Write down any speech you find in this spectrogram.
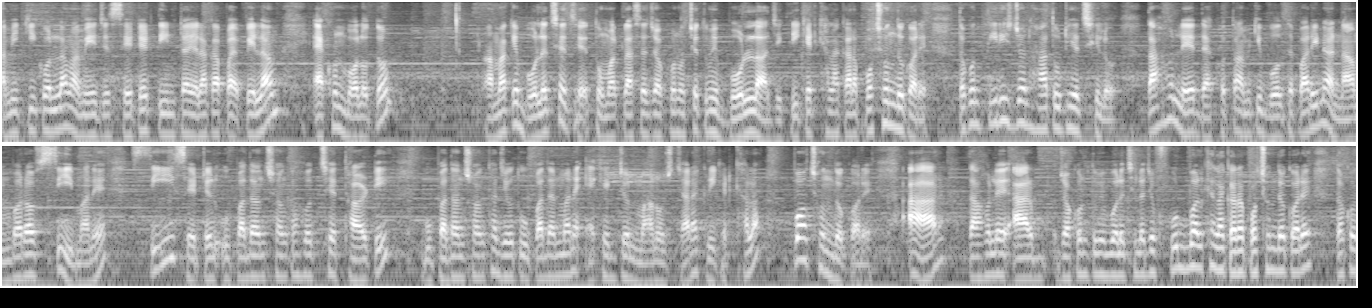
আমি কি করলাম? আমি এই যে সেটের তিনটা এলাকা পেলাম। এখন বলো তো আমাকে বলেছে যে তোমার ক্লাসে যখন হচ্ছে তুমি বললা যে ক্রিকেট খেলা কারা পছন্দ করে, তখন তিরিশ জন হাত উঠিয়েছিল। তাহলে দেখো তো আমি কি বলতে পারি না? নাম্বার অফ সি মানে সি সেটের উপাদান সংখ্যা হচ্ছে থার্টি উপাদান সংখ্যা যেহেতু উপাদান মানে এক একজন মানুষ যারা ক্রিকেট খেলা পছন্দ করে। আর তাহলে আর যখন তুমি বলেছিলে যে ফুটবল খেলা কারা পছন্দ করে, তখন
